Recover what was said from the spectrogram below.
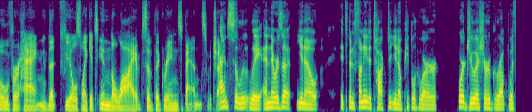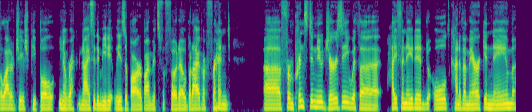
overhang that feels like it's in the lives of the Greenspans, which I absolutely. And there was a, you know, it's been funny to talk to you know people who are who are Jewish or grew up with a lot of Jewish people, you know, recognize it immediately as a bar bar mitzvah photo. But I have a friend uh, from Princeton, New Jersey, with a hyphenated old kind of American name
